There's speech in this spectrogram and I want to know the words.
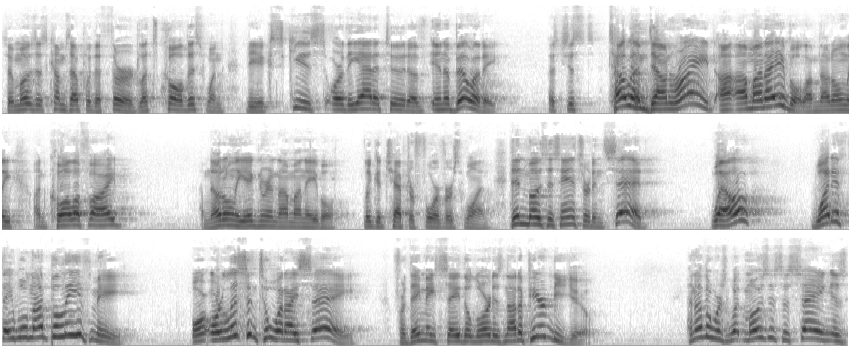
So Moses comes up with a third. Let's call this one the excuse or the attitude of inability. Let's just tell him downright, I'm unable. I'm not only unqualified, I'm not only ignorant, I'm unable. Look at chapter 4, verse 1. Then Moses answered and said, Well, what if they will not believe me or, or listen to what I say? For they may say, The Lord has not appeared to you. In other words, what Moses is saying is,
